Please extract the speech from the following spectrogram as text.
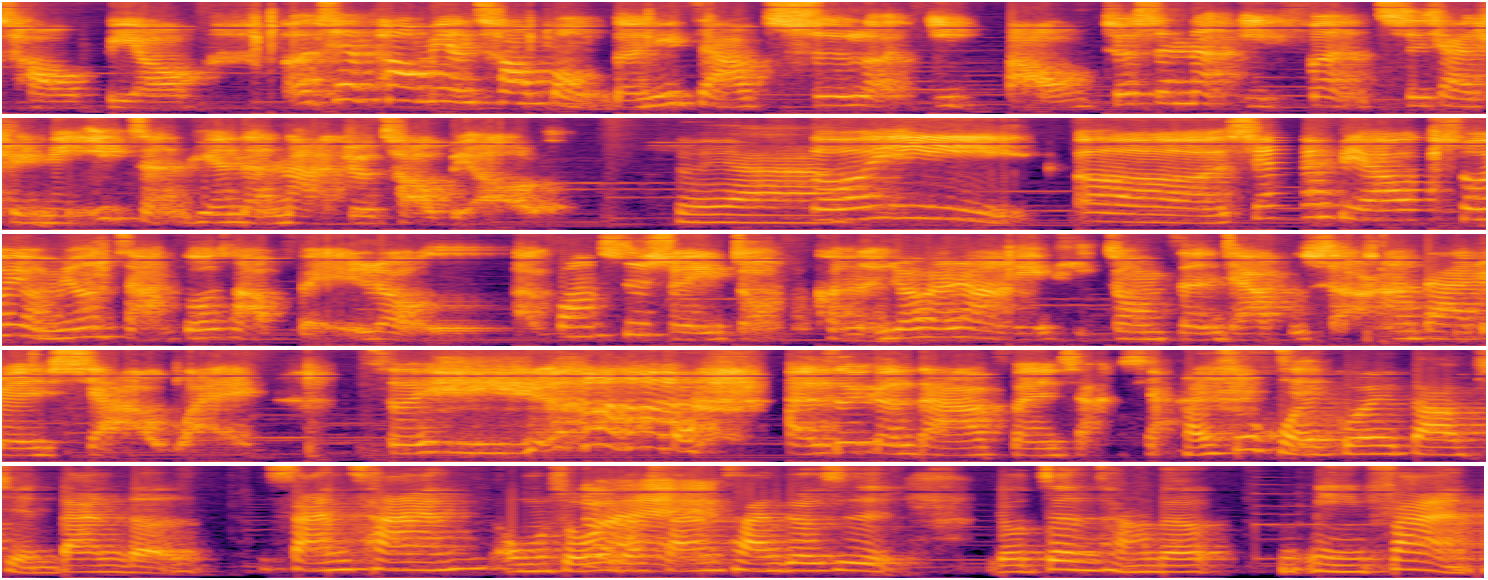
超标，而且泡面超猛的，你只要吃了一包，就是那一份吃下去，你一整天的钠就超标了。对呀，所以呃，先不要说有没有长多少肥肉了，光是水肿可能就会让你体重增加不少，让大家就会吓歪。所以 还是跟大家分享一下，还是回归到简单的三餐。我们所谓的三餐就是有正常的米饭、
